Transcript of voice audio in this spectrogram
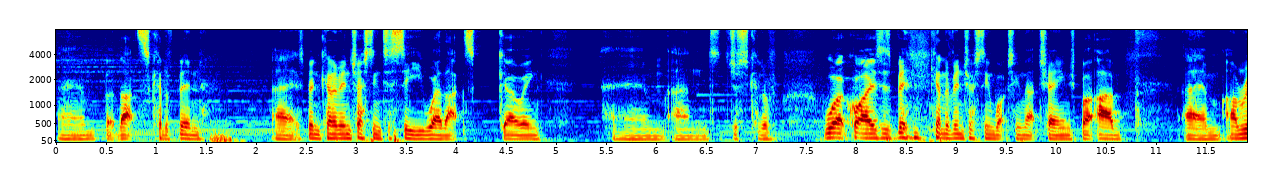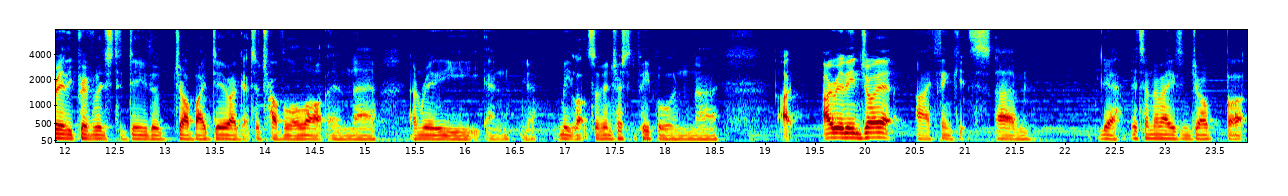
Um, but that's kind of been uh, it's been kind of interesting to see where that's going, um, and just kind of work wise has been kind of interesting watching that change. But I'm um, I'm really privileged to do the job I do. I get to travel a lot and uh, and really and you know meet lots of interested people, and uh, I I really enjoy it. I think it's um, yeah, it's an amazing job. But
